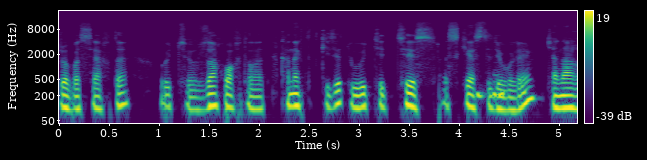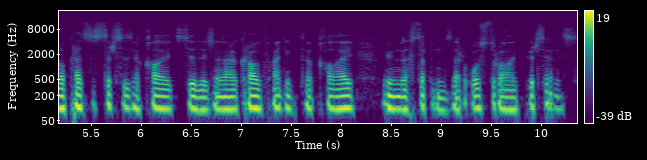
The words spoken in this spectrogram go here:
жобасы сияқты өте ұзақ уақыт алады. Connected kz өте тез іске асты деп ойлаймын. Жаңағы процесстер сізде қалай істеді? Жаңағы краудфандингті қалай ұйымдастырдыңыздар? Осы туралы айтып берсеңіз.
